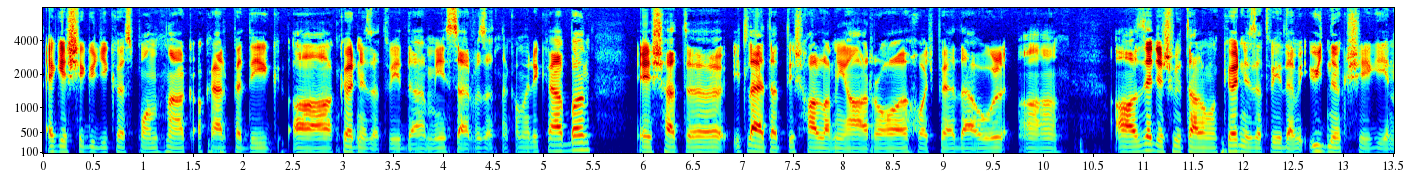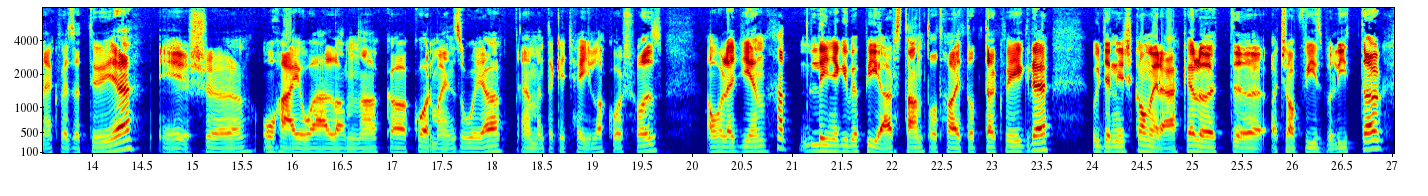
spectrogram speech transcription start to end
egészségügyi központnak, akár pedig a környezetvédelmi szervezetnek Amerikában, és hát uh, itt lehetett is hallani arról, hogy például a az Egyesült Államok Környezetvédelmi Ügynökségének vezetője és Ohio államnak a kormányzója elmentek egy helyi lakoshoz, ahol egy ilyen, hát lényegében PR stuntot hajtottak végre, ugyanis kamerák előtt a csapvízből ittak,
